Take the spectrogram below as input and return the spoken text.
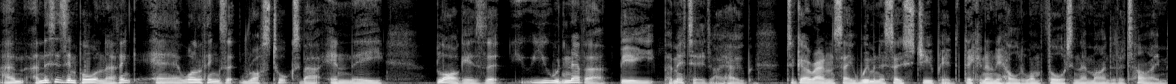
Um, and this is important. I think uh, one of the things that Ross talks about in the blog is that you would never be permitted, I hope, to go around and say women are so stupid they can only hold one thought in their mind at a time.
